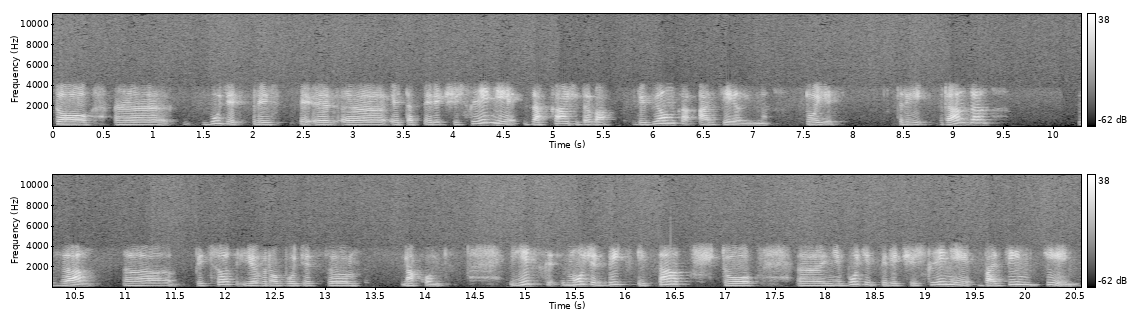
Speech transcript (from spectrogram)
то э, будет при, э, это перечисление за каждого ребенка отдельно. То есть три раза за э, 500 евро будет э, на конте. Если, может быть и так, что э, не будет перечислений в один день.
